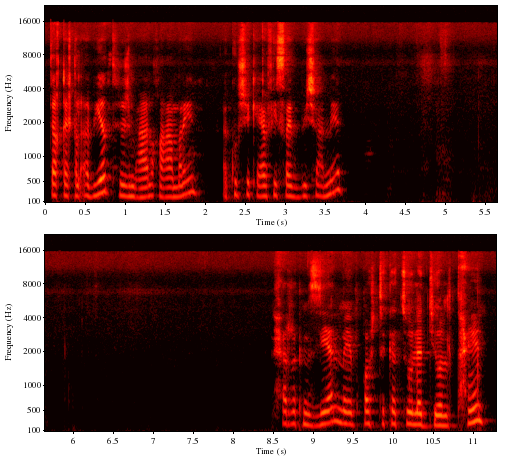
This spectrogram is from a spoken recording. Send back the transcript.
الدقيق الأبيض جوج معالق عامرين. كلشي كيعرف يصايب بشاميل. نحرك مزيان ما يبقاوش تكتلات ديال الطحين.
